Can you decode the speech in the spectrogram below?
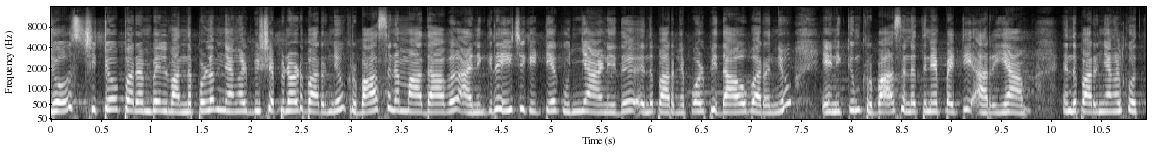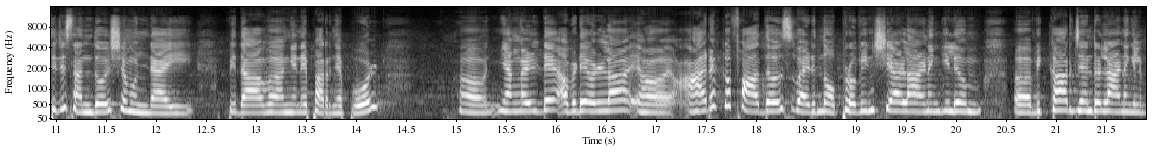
ജോസ് ചിറ്റോ പറമ്പിൽ വന്നപ്പോഴും ഞങ്ങൾ ബിഷപ്പിനോട് പറഞ്ഞു കൃപാസനം മാതാവ് അനുഗ്രഹിച്ച് കിട്ടിയ കുഞ്ഞാണിത് എന്ന് പറഞ്ഞപ്പോൾ പിതാവ് പറഞ്ഞു എനിക്കും കൃപാസനത്തിനെ പറ്റി അറിയാം എന്ന് പറഞ്ഞ് ഞങ്ങൾക്ക് ഒത്തിരി സന്തോഷമുണ്ടായി. പിതാവ് അങ്ങനെ പറഞ്ഞപ്പോൾ ഞങ്ങളുടെ അവിടെയുള്ള ആരൊക്കെ ഫാദേഴ്സ് വരുന്നോ പ്രൊവിൻഷ്യാളാണെങ്കിലും വിക്കാർ ജനറൽ ആണെങ്കിലും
